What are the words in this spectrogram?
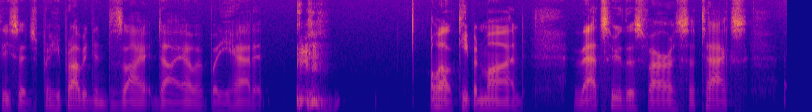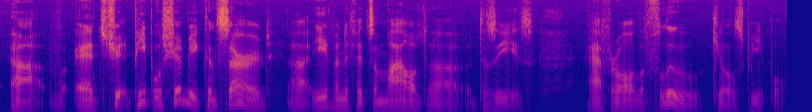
He said he probably didn't die of it, but he had it. well, keep in mind, that's who this virus attacks, uh, and sh- people should be concerned, uh, even if it's a mild uh, disease. After all, the flu kills people.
